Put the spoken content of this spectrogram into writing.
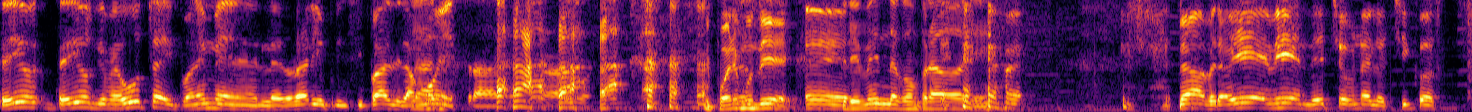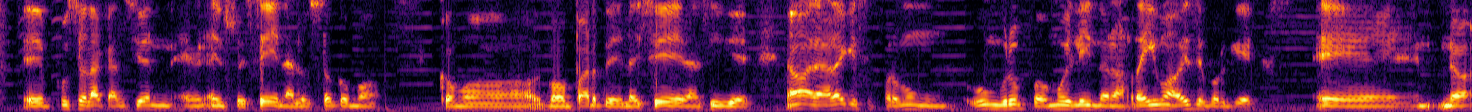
te digo, te digo que me gusta y poneme en el horario principal de la muestra. y poneme un 10. Eh, Tremendo comprador. no, pero bien, bien. De hecho, uno de los chicos eh, puso la canción en, su escena, lo usó como, como, como, parte de la escena. Así que, no, la verdad que se formó un, un grupo muy lindo. Nos reímos a veces porque eh, no,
